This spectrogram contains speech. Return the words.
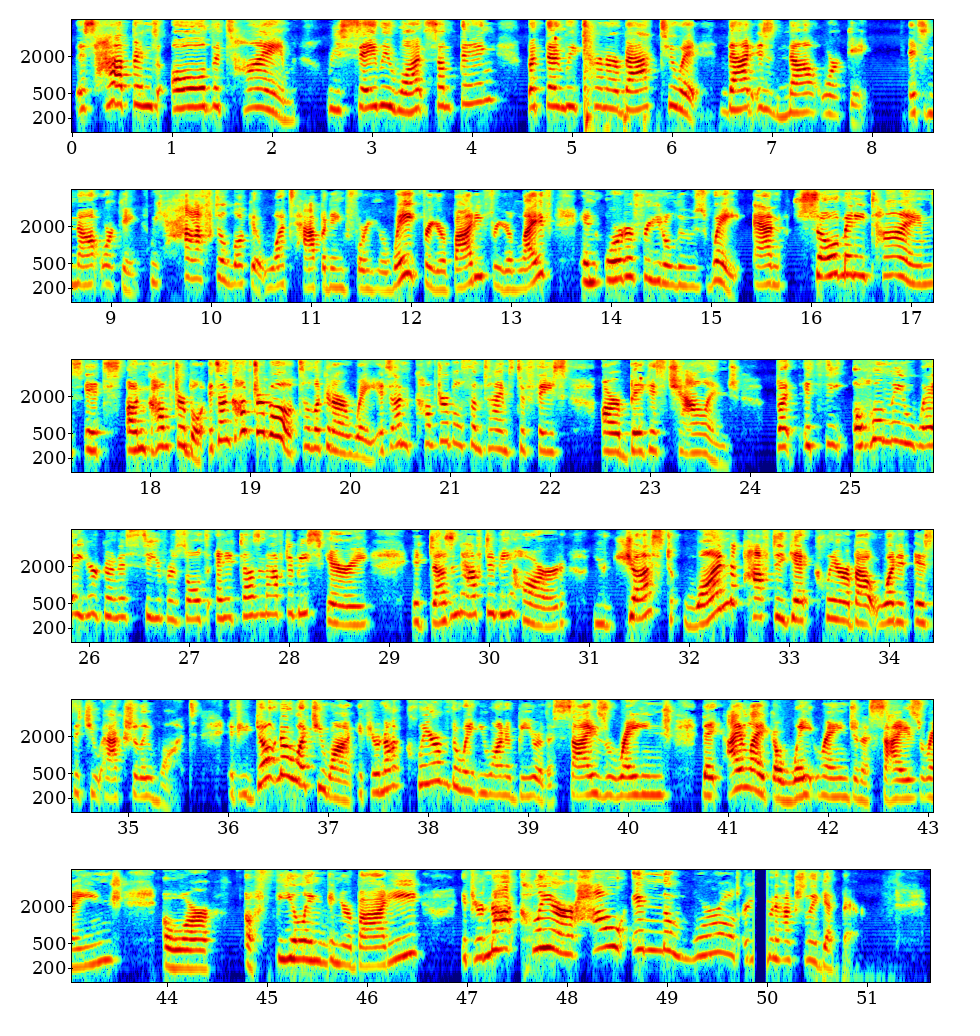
This happens all the time. We say we want something, but then we turn our back to it. That is not working. It's not working. We have to look at what's happening for your weight, for your body, for your life in order for you to lose weight. And so many times it's uncomfortable. It's uncomfortable to look at our weight. It's uncomfortable sometimes to face our biggest challenge. But it's the only way you're going to see results. And it doesn't have to be scary. It doesn't have to be hard. You just, one, have to get clear about what it is that you actually want if you don't know what you want, if you're not clear of the weight you want to be or the size range that I like a weight range and a size range or a feeling in your body, if you're not clear, how in the world are you going to actually get there?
